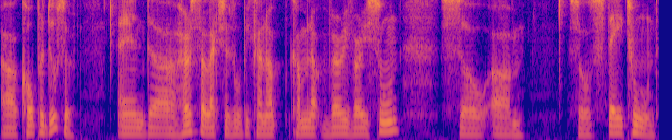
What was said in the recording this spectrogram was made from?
uh, co producer. And uh, her selections will be coming up, coming up very, very soon. So, um, so stay tuned.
